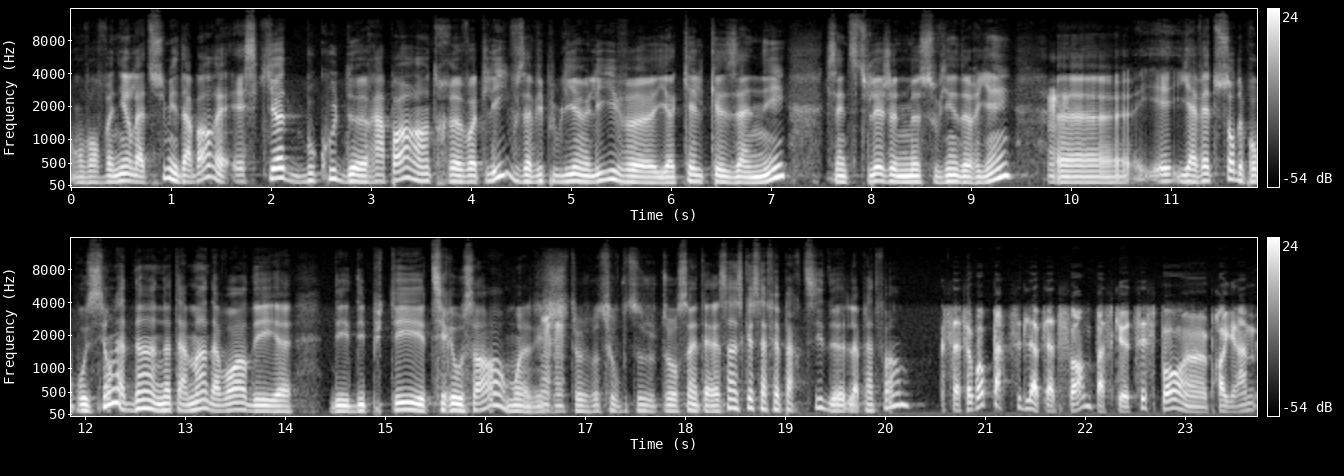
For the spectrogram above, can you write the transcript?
on va revenir là-dessus, mais d'abord, est-ce qu'il y a beaucoup de rapports entre votre livre? Vous avez publié un livre euh, il y a quelques années qui s'intitulait Je ne me souviens de rien. Mm-hmm. Euh, il y avait toutes sortes de propositions là-dedans, notamment d'avoir des, des députés tirés au sort. Moi, je mm-hmm. trouve toujours ça intéressant. Est-ce que ça fait partie de la plateforme? Ça fait pas partie de la plateforme parce que c'est pas un programme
